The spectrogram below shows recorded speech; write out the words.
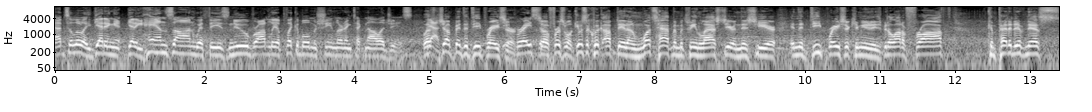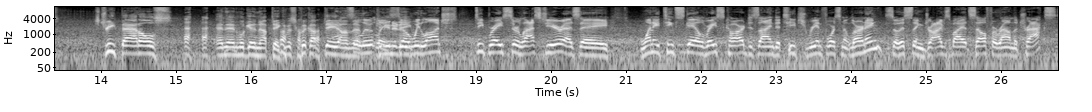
Absolutely, getting, getting hands-on with these new broadly applicable machine learning technologies. Let's Yeah. jump into Deep Racer. Deep Racer. So first of all, give us a quick update on what's happened between last year and this year in the Deep Racer community. There's been a lot of froth, competitiveness, street battles, and then we'll get an update. Give us a quick update on the Absolutely. community. So we launched Deep Racer last year as a 1/18th scale race car designed to teach reinforcement learning. So this thing drives by itself around the tracks.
